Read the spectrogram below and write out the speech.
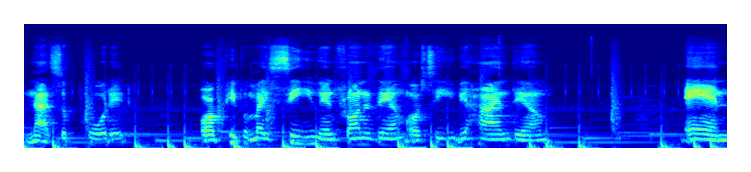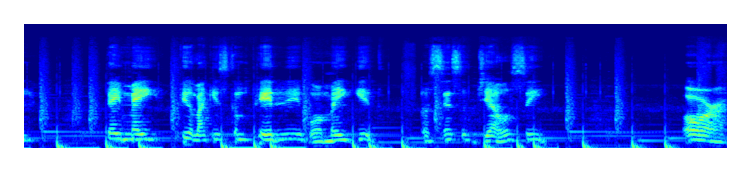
not supported, or people may see you in front of them or see you behind them, and they may feel like it's competitive or may get a sense of jealousy or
